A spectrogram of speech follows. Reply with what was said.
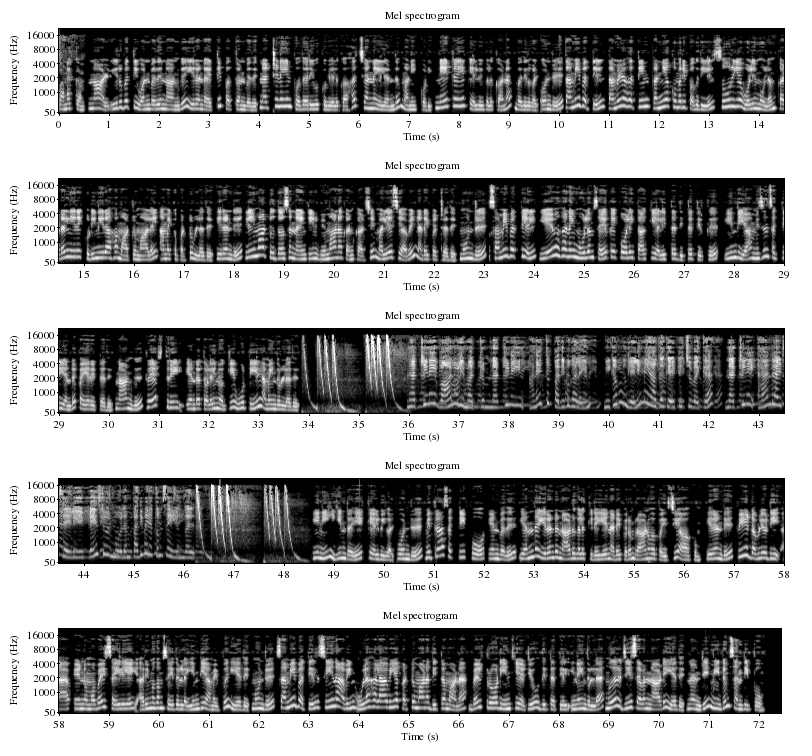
வணக்கம். நாள் இருபத்தி ஒன்பது நான்கு இரண்டாயிரத்தி பத்தொன்பது. நற்றினையின் பொது அறிவு குவியலுக்காக சென்னையிலிருந்து மணிக்கொடி. நேற்றைய கேள்விகளுக்கான பதில்கள். ஒன்று சமீபத்தில் தமிழகத்தின் கன்னியாகுமரி பகுதியில் சூரிய ஒளி மூலம் கடல் நீரை குடிநீராக மாற்றும் ஆலை அமைக்கப்பட்டுள்ளது. இரண்டு லீமா டூ தௌசண்ட் நைன்டீன் விமான கண்காட்சி மலேசியாவில் நடைபெற்றது. மூன்று சமீபத்தில் ஏவுகணை மூலம் செயற்கைக்கோளை தாக்கி அளித்த திட்டத்திற்கு இந்தியா மிஷன் சக்தி என்று பெயரிட்டது. நான்கு கிரேஸ் த்ரீ என்ற தொலைநோக்கி ஊட்டியில் அமைந்துள்ளது. நற்றினை வானொலி மற்றும் நற்றினையின் அனைத்து பதிவுகளையும் மிகவும் எளிமையாக கேட்டு சுவைக்க நற்றினை ஆண்ட்ராய்ட் செயலியை பிளே ஸ்டோர் மூலம் பதிவிறக்கம் செய்யுங்கள். இனி இன்றைய கேள்விகள். ஒன்று மித்ரா சக்தி போர் என்பது எந்த இரண்டு நாடுகளுக்கிடையே நடைபெறும் ராணுவ பயிற்சி ஆகும்? இரண்டு பி டபிள்யூ டி ஆப் என்னும் மொபைல் செயலியை அறிமுகம் செய்துள்ள இந்திய அமைப்பு எது? மூன்று சமீபத்தில் சீனாவின் உலகளாவிய கட்டுமான திட்டமான பெல்ட் ரோடு இனிஷியேட்டிவ் திட்டத்தில் இணைந்துள்ள முதல் ஜி செவன் நாடு எது? நன்றி மீண்டும் சந்திப்போம்.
